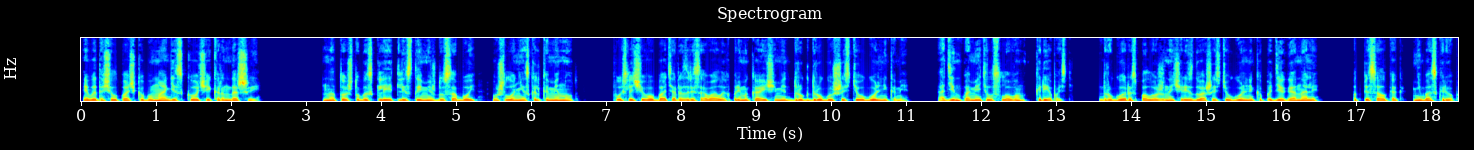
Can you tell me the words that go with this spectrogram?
и вытащил пачку бумаги, скотча и карандаши. На то, чтобы склеить листы между собой, ушло несколько минут, после чего батя разрисовал их примыкающими друг к другу шестиугольниками. Один пометил словом «крепость», другой, расположенный через два шестиугольника по диагонали, подписал как «небоскреб».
